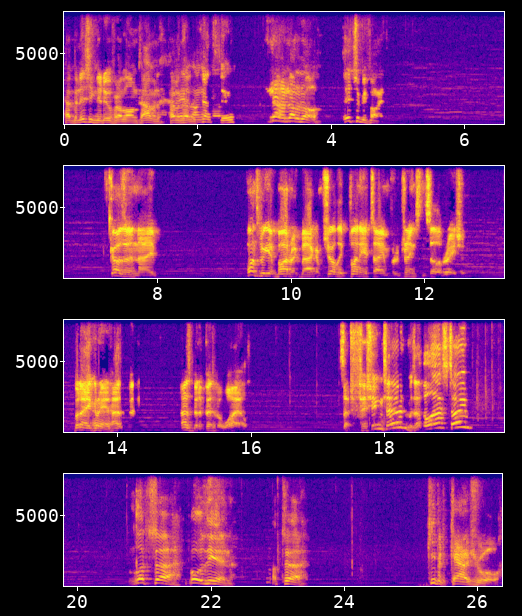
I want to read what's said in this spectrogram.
have been itching to do for a long time and haven't Very had the long chance to. No, not at all. It should be fine. Cousin, I once we get Bodrick back, I'm sure there'll be plenty of time for drinks and celebration. But I agree, it has been has been a bit of a while. Is that fishing town? Was that the last time? Let's uh mosey in. Let's uh keep it casual.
